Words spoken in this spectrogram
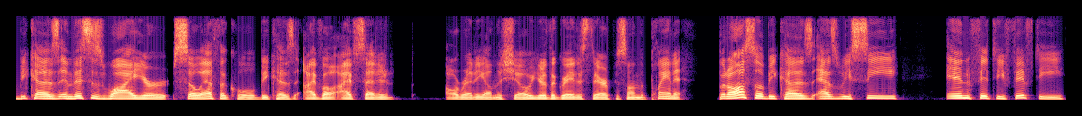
because and this is why you're so ethical because i've uh, i've said it already on the show you're the greatest therapist on the planet but also because as we see in 50-50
